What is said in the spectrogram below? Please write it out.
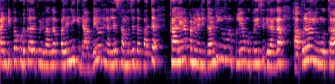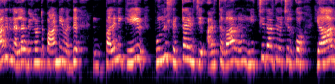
கண்டிப்பாக கொடுக்காத போயிடுவாங்க. பழனிக்கு நான் அப்படியே ஒரு நல்ல சம்மந்தத்தை பார்த்து கல்யாணம் பண்ண வேண்டியதாண்டி இவங்களுக்குள்ளேயே இவங்க பேசிக்கிறாங்க. அப்புறம் இவங்க காதுக்கு நல்லா வில்லோன்ட்டு பாண்டியன் வந்து பழனிக்கு பொண்ணு செட் ஆயிடுச்சு. அடுத்த வாரம் நிச்சயதார்த்தம் வச்சிருக்கோம். யார்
